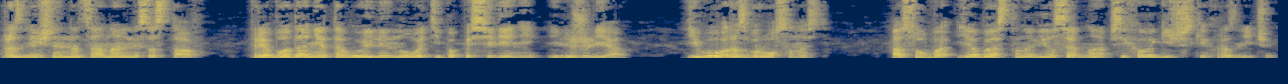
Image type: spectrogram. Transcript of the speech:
различный национальный состав, преобладание того или иного типа поселений или жилья, его разбросанность. Особо я бы остановился на психологических различиях.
